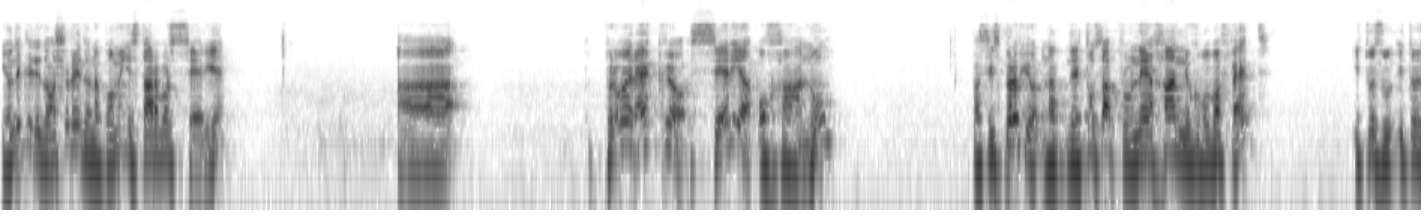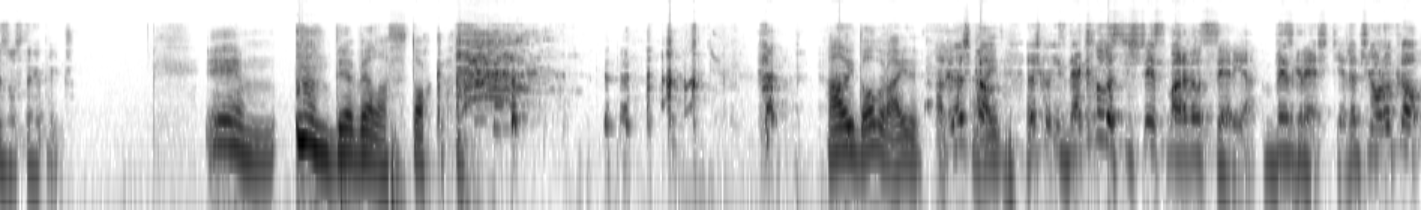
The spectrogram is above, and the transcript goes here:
I onda kad je došao red da napominje Star Wars serije, a, prvo je rekao serija o Hanu, pa se ispravio na, da je to zapravo ne Han nego Boba Fett, i to je, i to je zaustavio priču. E, debela stoka. Ali dobro, ajde. Ali znaš kao, Ajde. znaš kao, izdeknuo si šest Marvel serija, bez greške. Znači ono kao,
